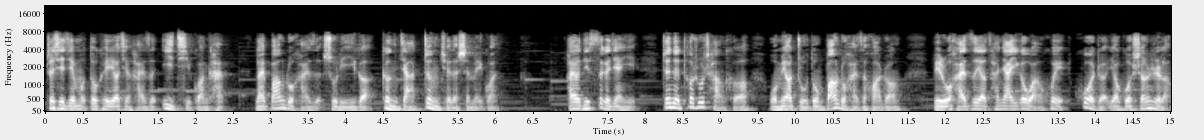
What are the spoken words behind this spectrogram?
这些节目，都可以邀请孩子一起观看，来帮助孩子树立一个更加正确的审美观。还有第四个建议。针对特殊场合，我们要主动帮助孩子化妆。比如孩子要参加一个晚会，或者要过生日了，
